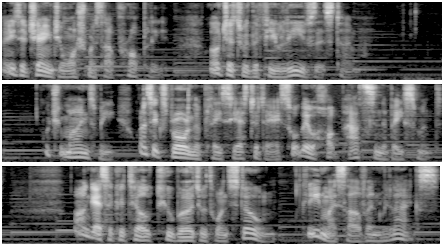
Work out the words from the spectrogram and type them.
I need to change and wash myself properly, not just with a few leaves this time. Which reminds me, when I was exploring the place yesterday, I saw there were hot baths in the basement. I guess I could kill two birds with one stone, clean myself and relax.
